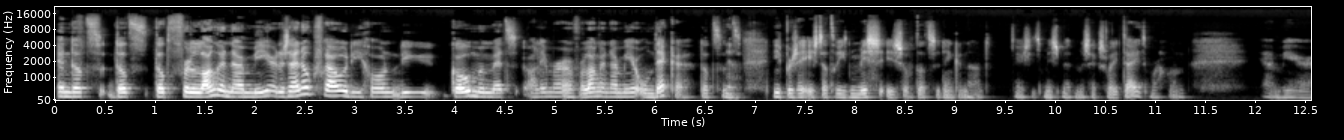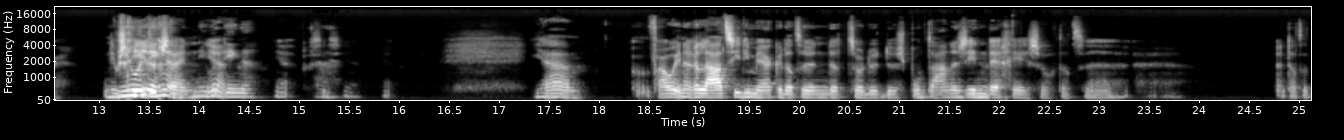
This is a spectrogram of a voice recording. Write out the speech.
En dat, dat, dat verlangen naar meer. Er zijn ook vrouwen die gewoon die komen met alleen maar een verlangen naar meer ontdekken. Dat het niet per se is dat er iets mis is of dat ze denken, nou, er is iets mis met mijn seksualiteit, maar gewoon ja, meer nieuwsgierig nieuwe zijn. Nieuwe ja. dingen. Ja, precies. Ja. ja. vrouwen in een relatie die merken dat, hun, dat zo de, de spontane zin weg is. Of dat, uh, dat het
